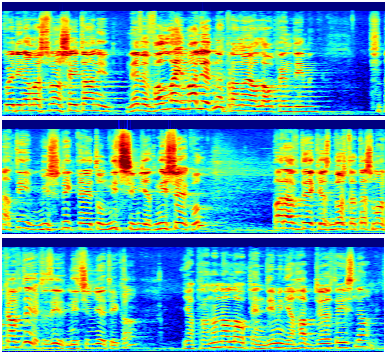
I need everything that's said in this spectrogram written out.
ku e di na mashtron shejtani, neve vallaj ma lehtë na pranoj Allahu pendimin. Atij myshrik ka jetu 100 vjet, një shekull para vdekjes, ndoshta tashmë ka vdekë, zi 100 vjet i ka. Ja pranon Allahu pendimin, ja hap dyert e Islamit.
